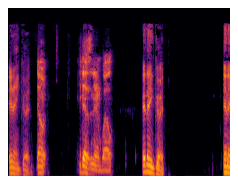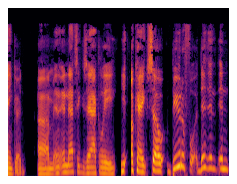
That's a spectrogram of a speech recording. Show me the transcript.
it ain't good. Don't. It doesn't end well. It ain't good. It ain't good. Um, and, and that's exactly okay. So beautiful. And, and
